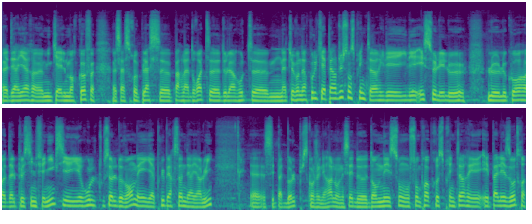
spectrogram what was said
euh, derrière euh, Michael Morkov. Ça se replace par la droite de la route. Mathieu Van Der Poel qui a perdu son sprinter. Il est, il est esselé, le, le, coureur d'Alpecin Phoenix. Il, roule tout seul devant, mais il n'y a plus personne derrière lui. C'est pas de bol, puisqu'en général, on essaie de- d'emmener son, son propre sprinter et, pas les autres.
